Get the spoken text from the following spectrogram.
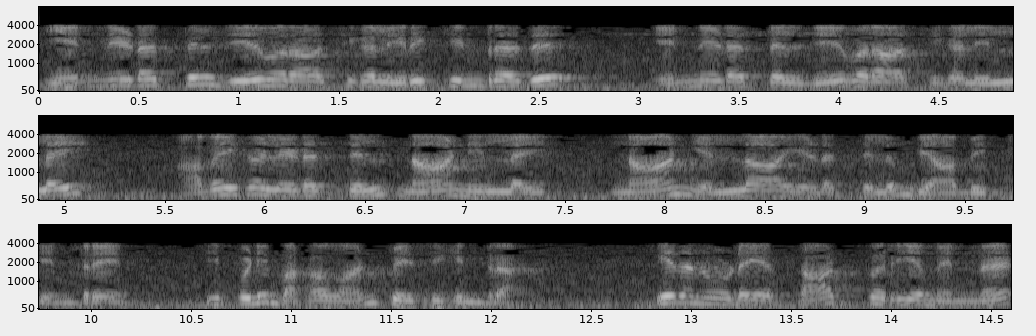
என்னிடத்தில் ஜீவராசிகள் இருக்கின்றது. என்னிடத்தில் ஜீவராசிகள் இல்லை. அவைகளிடத்தில் நான் இல்லை. நான் எல்லா இடத்திலும் வியாபிக்கின்றேன். இப்படி பகவான் பேசுகின்றார். இதனுடைய தாற்பயம் என்ன?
